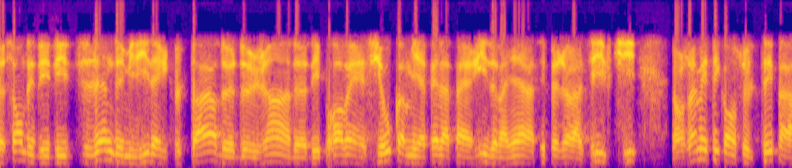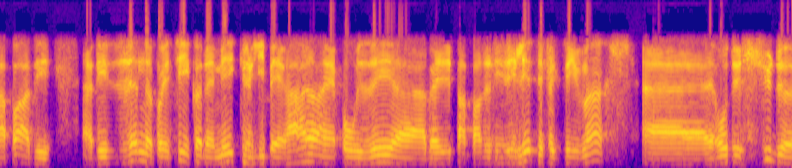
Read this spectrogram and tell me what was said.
ce sont des, des, dizaines de milliers d'agriculteurs, de, de gens, de, des provinciaux, comme ils appellent à Paris de manière assez péjorative, qui n'ont jamais été consultés par rapport à des, à des dizaines de politiques économiques libérales imposées euh, ben, par, par, des élites, effectivement, euh, au-dessus de,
